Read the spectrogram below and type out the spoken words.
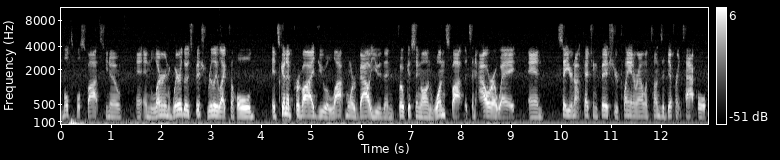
multiple spots, you know, and, and learn where those fish really like to hold, it's going to provide you a lot more value than focusing on one spot that's an hour away and say you're not catching fish, you're playing around with tons of different tackle.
